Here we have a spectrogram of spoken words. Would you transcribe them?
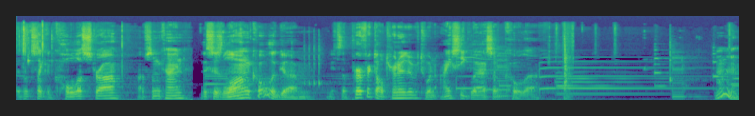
it looks like a cola straw of some kind. This is long cola gum. It's the perfect alternative to an icy glass of cola. Mmm,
